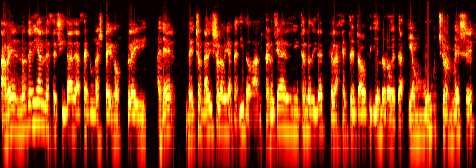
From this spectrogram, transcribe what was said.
a ver, no tenían necesidad de hacer un State of Play ayer. De hecho, nadie se lo había pedido. A diferencia del Nintendo Direct, que la gente estaba pidiéndolo desde hacía muchos meses,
